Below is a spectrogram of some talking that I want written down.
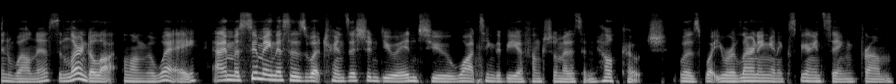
and wellness and learned a lot along the way. I'm assuming this is what transitioned you into wanting to be a functional medicine health coach was what you were learning and experiencing from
